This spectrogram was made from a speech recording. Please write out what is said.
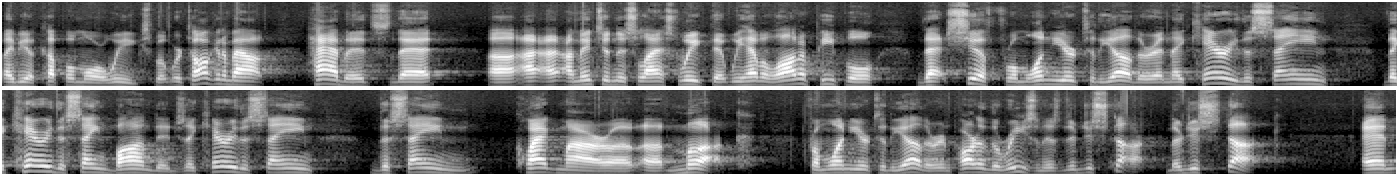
maybe a couple more weeks, but we're talking about habits that, uh, I, I mentioned this last week, that we have a lot of people that shift from one year to the other, and they carry the same, they carry the same bondage, they carry the same, the same quagmire, uh, uh, muck from one year to the other. And part of the reason is they're just stuck. They're just stuck. And,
